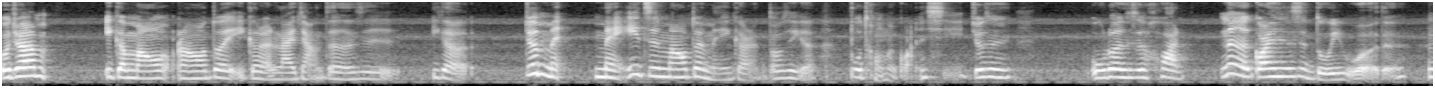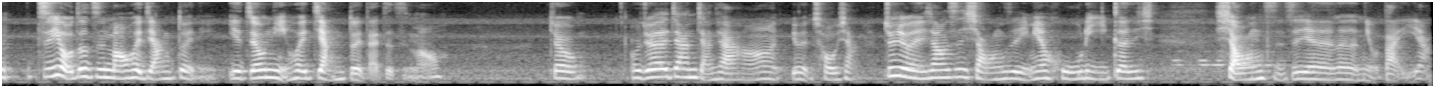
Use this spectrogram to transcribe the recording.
我觉得一个猫，然后对一个人来讲，真的是一个，就每每一只猫对每一个人都是一个不同的关系，就是。无论是换，那个关系是独一无二的。嗯，只有这只猫会这样对你，也只有你会这样对待这只猫。就我觉得这样讲起来好像有点抽象，就有点像是《小王子》里面狐狸跟小王子之间的那个纽带一样。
